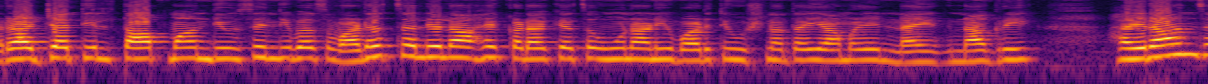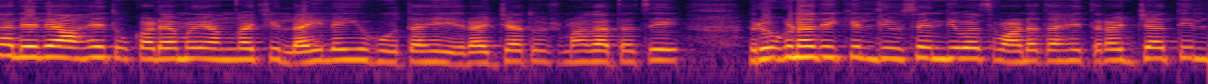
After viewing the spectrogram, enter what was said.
राज्यातील तापमान दिवसेंदिवस वाढत चाललेलं आहे. कडाक्याचं ऊन आणि वाढती उष्णता यामुळे नाय नागरिक हैराण झालेले आहेत. उकाड्यामुळे अंगाची लईलई होत आहे. राज्यात उष्माघाताचे रुग्ण देखील दिवसेंदिवस वाढत आहेत. राज्यातील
